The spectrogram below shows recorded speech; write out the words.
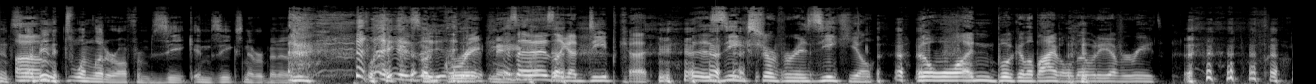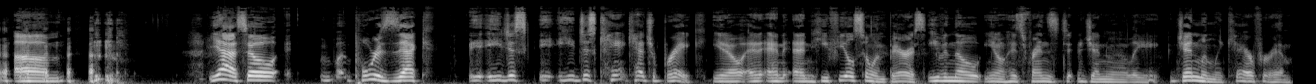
Um, I mean, it's one letter off from Zeke, and Zeke's never been a like It's a great name. It's, it's like a deep cut. Zeke's short for Ezekiel, the one book of the Bible nobody ever reads. Um, yeah. So poor Zekk, he just he he just can't catch a break, you know, and and and he feels so embarrassed, even though you know his friends genuinely genuinely care for him,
